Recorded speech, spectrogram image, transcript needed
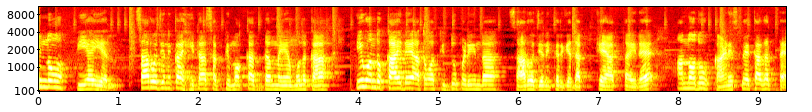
ಇನ್ನು ಪಿ ಐ ಎಲ್ ಸಾರ್ವಜನಿಕ ಹಿತಾಸಕ್ತಿ ಮೊಕದ್ದಮೆಯ ಮೂಲಕ ಈ ಒಂದು ಕಾಯ್ದೆ ಅಥವಾ ತಿದ್ದುಪಡಿಯಿಂದ ಸಾರ್ವಜನಿಕರಿಗೆ ಧಕ್ಕೆ ಆಗ್ತಾ ಇದೆ ಅನ್ನೋದು ಕಾಣಿಸ್ಬೇಕಾಗತ್ತೆ.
